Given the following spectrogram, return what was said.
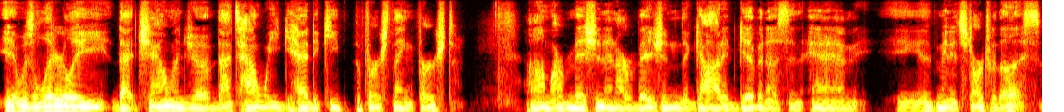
it was literally that challenge of that's how we had to keep the first thing first, um, our mission and our vision that God had given us. And, and I mean, it starts with us,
